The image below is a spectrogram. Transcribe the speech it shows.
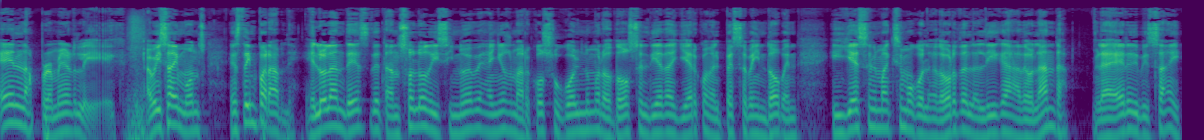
en la Premier League. Avi Simons está imparable. El holandés de tan solo 19 años marcó su gol número 2 el día de ayer con el PSV Eindhoven y ya es el máximo goleador de la Liga de Holanda. La Eredivisie,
